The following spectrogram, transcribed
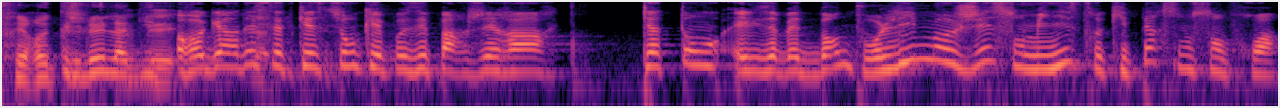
fait reculer la Mais- Regardez cette question qui est posée par Gérard. Qu'attend Elisabeth Borne pour limoger son ministre qui perd son sang-froid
